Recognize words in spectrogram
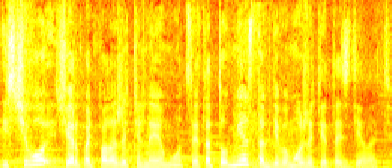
из чего черпать положительные эмоции. Это то место, где вы можете это сделать.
